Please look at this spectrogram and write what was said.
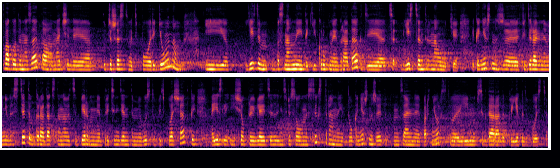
Два года назад а, начали путешествовать по регионам и ездим в основные такие крупные города, где есть центры науки. И, конечно же, федеральные университеты в городах становятся первыми претендентами выступить площадкой, а если еще проявляется заинтересованность с их стороны, то, конечно же, это потенциальное партнерство, и мы всегда рады приехать в гости.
